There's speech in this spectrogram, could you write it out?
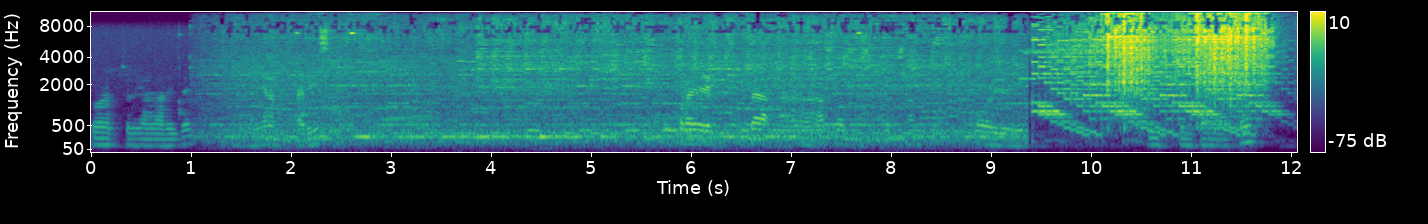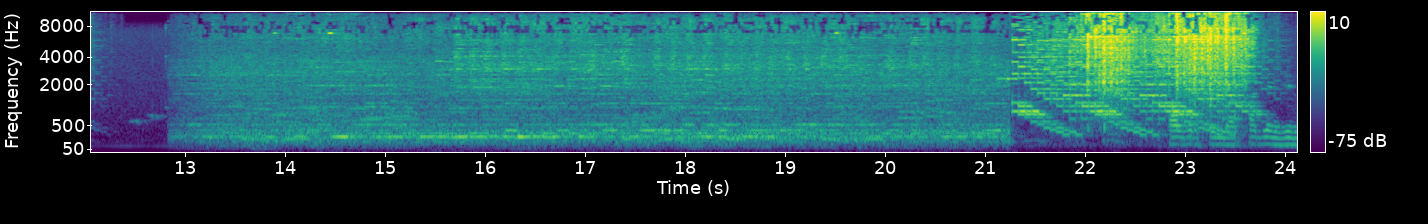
ko'rib turganlaringdek yana bitta risk proyektda asosiy to'qson foiz imkoniyati hozirgi kunda один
